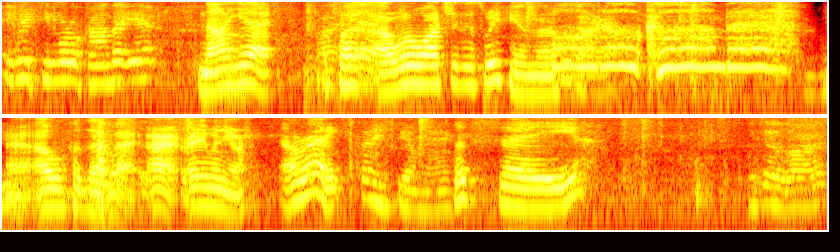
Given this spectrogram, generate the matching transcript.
Anybody see Mortal Kombat yet? Not yet. I'll put, I will watch it this weekend, though. Mortal Kombat. Alright, I will put that back. Alright, ready when you are. All right. It's on HBO Max. Let's say You said it was alright?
